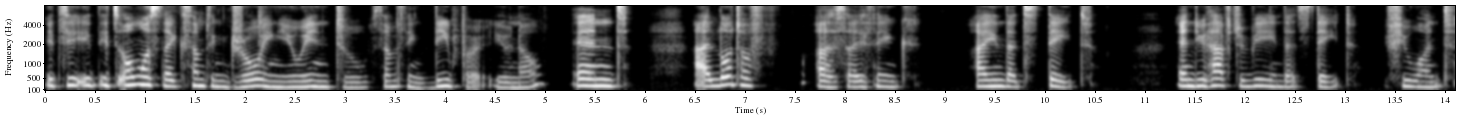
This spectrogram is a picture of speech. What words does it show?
It's it, it's almost like something drawing you into something deeper, you know? And a lot of us, I think, are in that state. And you have to be in that state if you want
